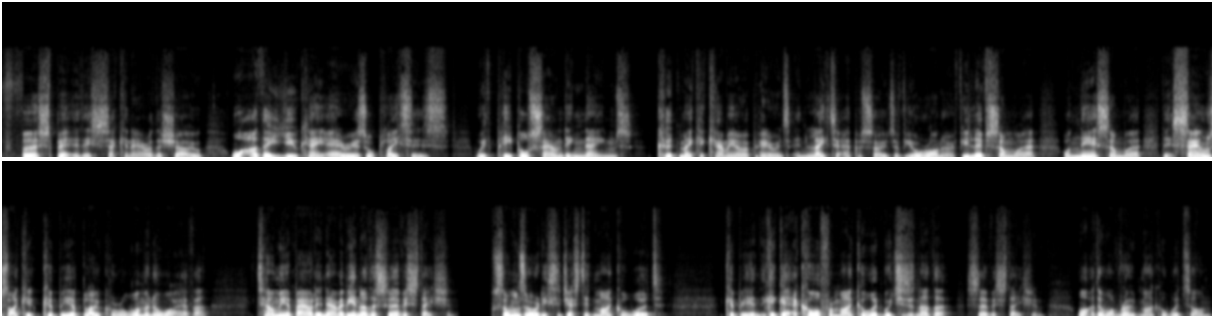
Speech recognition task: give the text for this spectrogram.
First bit of this second hour of the show. What other UK areas or places with people sounding names could make a cameo appearance in later episodes of Your Honour? If you live somewhere or near somewhere that sounds like it could be a bloke or a woman or whatever, tell me about it now. Maybe another service station. Someone's already suggested Michael Wood. Could be in. You could get a call from Michael Wood, which is another service station. What? I don't know what road Michael Wood's on,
